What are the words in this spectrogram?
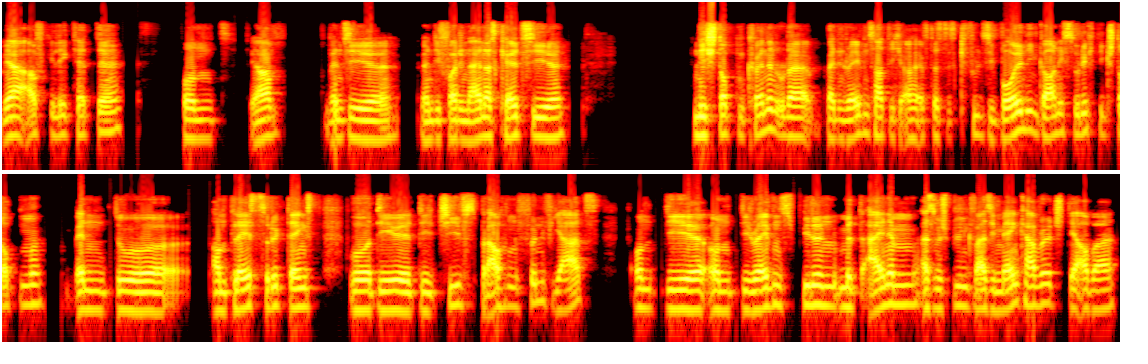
mehr aufgelegt hätte. Und ja, wenn sie, wenn die 49ers Kelsey nicht stoppen können oder bei den Ravens hatte ich auch öfters das Gefühl, sie wollen ihn gar nicht so richtig stoppen. Wenn du an Plays zurückdenkst, wo die, die Chiefs brauchen fünf Yards und die, und die Ravens spielen mit einem, also wir spielen quasi Man Coverage, der aber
